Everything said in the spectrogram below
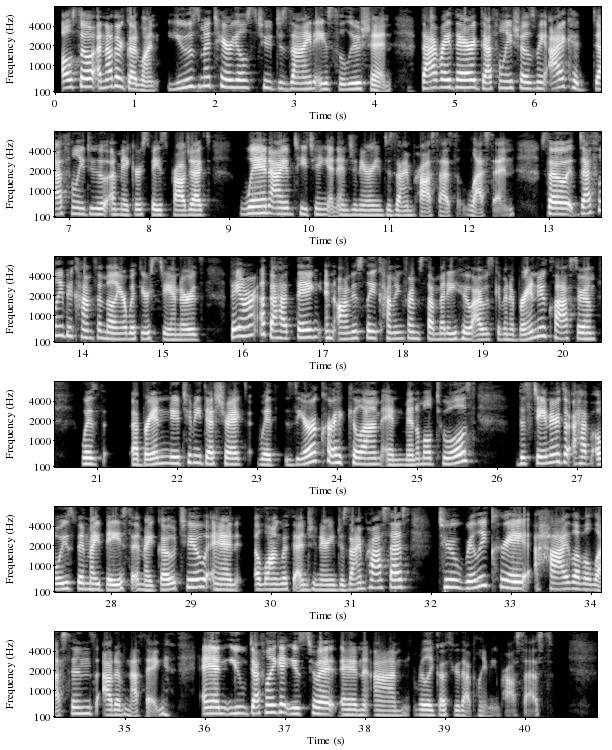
Also, another good one use materials to design a solution. That right there definitely shows me I could definitely do a makerspace project when I am teaching an engineering design process lesson. So definitely become familiar with your standards. They aren't a bad thing. And honestly, coming from somebody who I was given a brand new classroom with a brand new to me district with zero curriculum and minimal tools, the standards have always been my base and my go to, and along with the engineering design process to really create high level lessons out of nothing. And you definitely get used to it and um, really go through that planning process.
